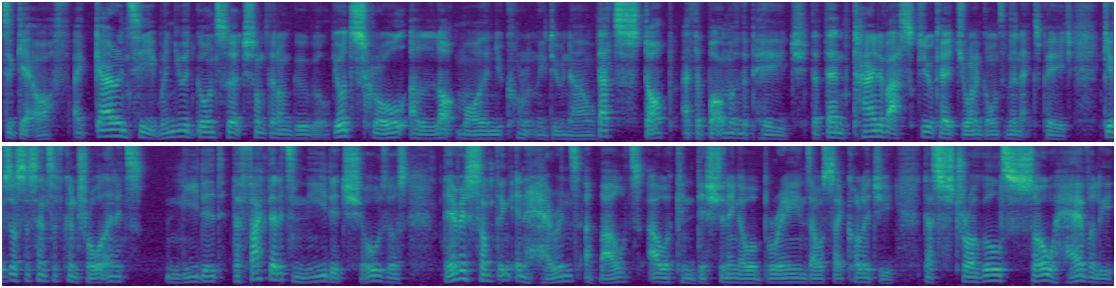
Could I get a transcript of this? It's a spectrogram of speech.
to get off. I guarantee when you would go and search something on Google, you'd scroll a lot more than you currently do now. That stop at the bottom of the page that then kind of asks you, okay, do you want to go on to the next page, gives us a sense of control and it's needed. The fact that it's needed shows us there is something inherent about our conditioning, our brains, our psychology that struggles so heavily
